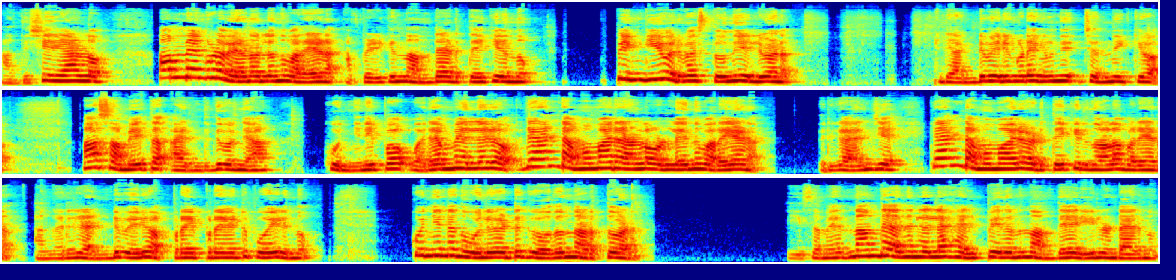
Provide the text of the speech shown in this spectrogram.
അത് ശരിയാണല്ലോ. അമ്മയും കൂടെ വേണമല്ലോ എന്ന് പറയണം. അപ്പോഴേക്കും നന്ദ അടുത്തേക്ക് വന്നു പിങ്കിയും ഒരു വസ്തു ചെല്ലുവാണ് രണ്ടുപേരും കൂടെ ഇങ്ങനെ ചെന്ന് നിൽക്കുക ആ സമയത്ത് അരുന്ധതി പറഞ്ഞ കുഞ്ഞിനിപ്പോ ഒരമ്മയല്ലല്ലോ രണ്ടമ്മമാരാണല്ലോ ഉള്ളതെന്ന് പറയാണ്. ഒരു കാര്യം ചെയ്യാം രണ്ടമ്മമാരും അടുത്തേക്ക് ഇരുന്നോളാൻ പറയണം. അങ്ങനെ രണ്ടുപേരും അപ്പുറം ഇപ്പുറമായിട്ട് പോയിരുന്നു. കുഞ്ഞിന്റെ നൂലുകെട്ട് ഗോതം നടത്തുവാണ്. ഈ സമയം നന്ദ അതിനെല്ലാം ഹെൽപ്പ് ചെയ്തിട്ട് നന്ദ അരിയിലുണ്ടായിരുന്നു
